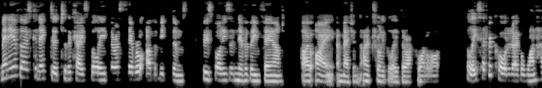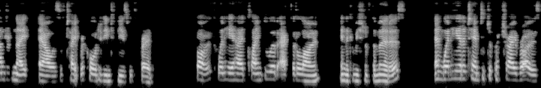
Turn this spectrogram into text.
Many of those connected to the case believe there are several other victims whose bodies have never been found. I, I imagine, I truly believe there are quite a lot. Police had recorded over 108 hours of tape recorded interviews with Fred, both when he had claimed to have acted alone in the commission of the murders and when he had attempted to portray Rose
